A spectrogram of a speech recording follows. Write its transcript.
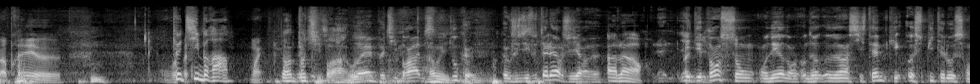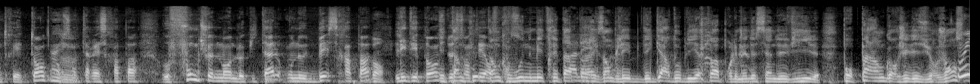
après. Petit bras. Ouais. Un petit bras, oui. Ouais, petit bras. Ah surtout que, comme je vous disais tout à l'heure, je veux dire, Alors, les dépenses sont, on est dans, un système qui est hospitalo-centré. Tant qu'on ne s'intéressera pas au fonctionnement de l'hôpital, on ne baissera pas les dépenses de santé en Tant que vous ne mettrez pas, par exemple, des gardes obligatoires pour les médecins de ville, pour pas engorger les urgences. Oui,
